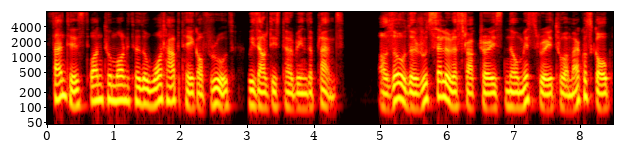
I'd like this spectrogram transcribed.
scientists want to monitor the water uptake of roots without disturbing the plants. Although the root cellular structure is no mystery to a microscope,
